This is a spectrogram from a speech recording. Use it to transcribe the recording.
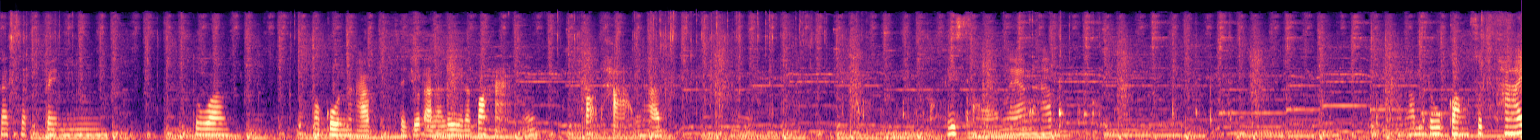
ก็จะเป็นตัวโมกุลนะครับใส่ชุดอาราเล่แล้วก็หางเกาะฐานนะครับกล่องที่สองแล้วนะครับ เรามาดูกล่องสุดท้าย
